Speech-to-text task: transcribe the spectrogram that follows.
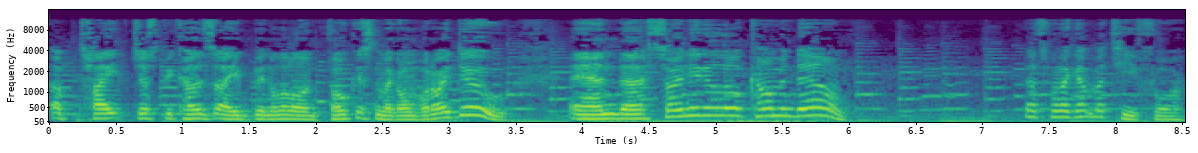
uptight just because I've been a little unfocused. And I'm like, going, what do I do? And uh, so I need a little calming down. That's what I got my tea for.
